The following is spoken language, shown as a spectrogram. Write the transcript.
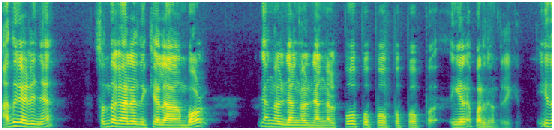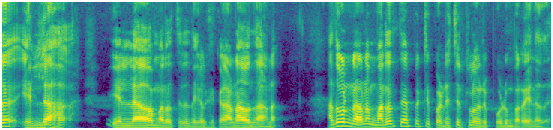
അത് കഴിഞ്ഞ് സ്വന്തം കാലം നിൽക്കലാകുമ്പോൾ ഞങ്ങൾ ഞങ്ങൾ ഞങ്ങൾ പോപ്പ് പോപ്പ് പോപ്പ് ഇങ്ങനെ പറഞ്ഞുകൊണ്ടിരിക്കും. ഇത് എല്ലാ എല്ലാ മതത്തിലും നിങ്ങൾക്ക് കാണാവുന്നതാണ്. അതുകൊണ്ടാണ് മതത്തെപ്പറ്റി പഠിച്ചിട്ടുള്ളവർ എപ്പോഴും പറയുന്നത്.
